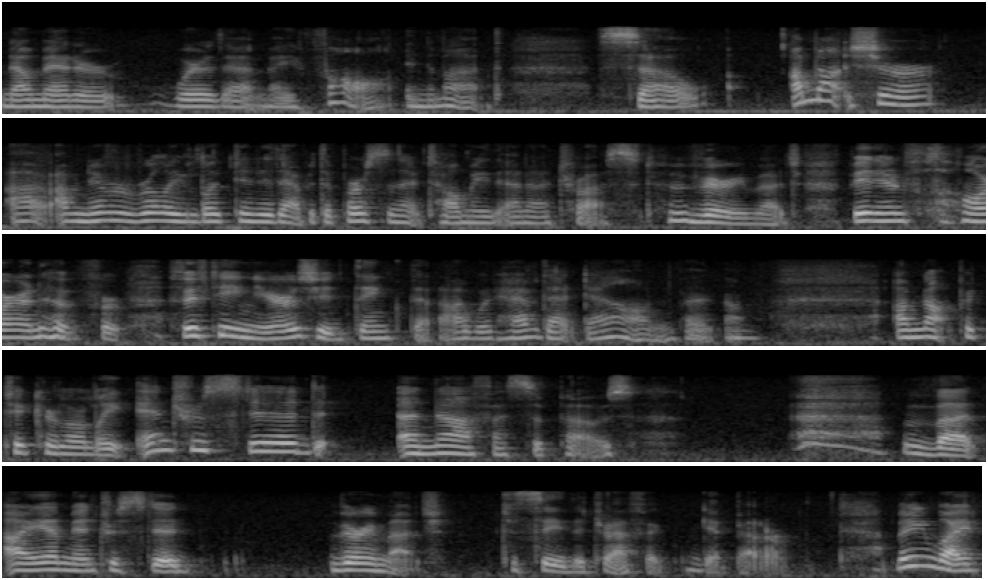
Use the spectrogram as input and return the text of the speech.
no matter where that may fall in the month. So I'm not sure. I, have never really looked into that, but the person that told me that I trust very much. Been in Florida for 15 years, you'd think that I would have that down, but I'm, I'm not particularly interested enough, I suppose. But I am interested very much to see the traffic get better. But anyway,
